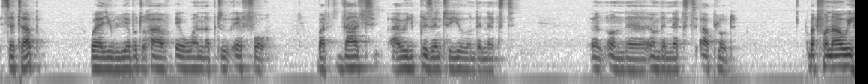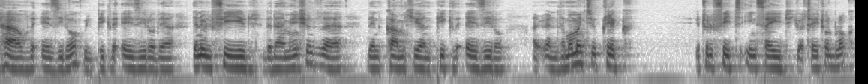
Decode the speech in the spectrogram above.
setup where you'll be able to have A1 up to A4 but that I will present to you on the next on the on the next upload. But for now we have the a0 we'll pick the a0 there. Then we'll feed the dimensions there then come here and pick the a0 and the moment you click it will fit inside your title block.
